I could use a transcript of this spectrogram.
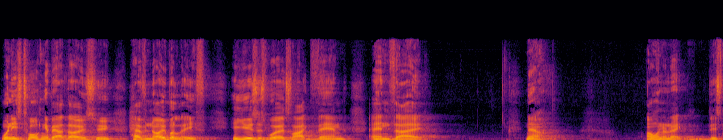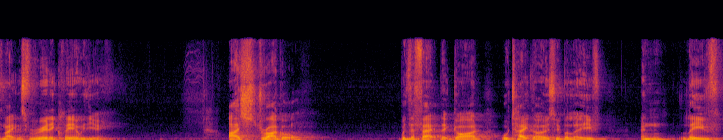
When he's talking about those who have no belief, he uses words like them and they. Now, I want to make this, make this really clear with you. I struggle with the fact that God will take those who believe and leave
